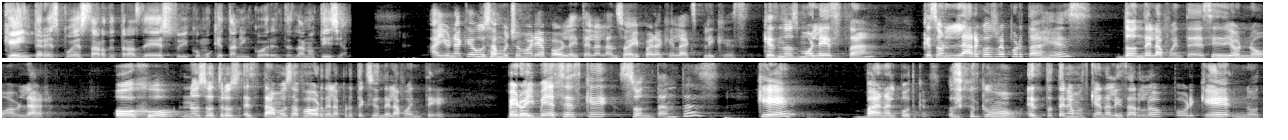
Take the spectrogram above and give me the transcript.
qué interés puede estar detrás de esto y como qué tan incoherente es la noticia. Hay una que usa mucho María Paula y te la lanzo ahí para que la expliques, que nos molesta, que son largos reportajes donde la fuente decidió no hablar. Ojo, nosotros estamos a favor de la protección de la fuente, pero hay veces que son tantas que van al podcast. O sea, es como, esto tenemos que analizarlo porque no,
